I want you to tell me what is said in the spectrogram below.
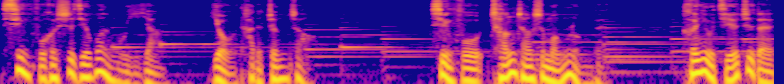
幸福和世界万物一样，有它的征兆。幸福常常是朦胧的，很有节制的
